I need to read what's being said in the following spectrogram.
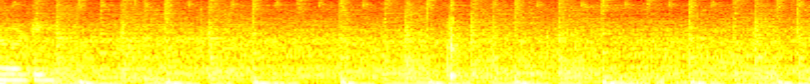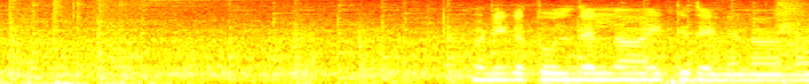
ನೋಡಿ. ನೋಡಿ, ಈಗ ತುಳಿದೆಲ್ಲ ಇಟ್ಟಿದ್ದೇನೆ ನಾನು.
